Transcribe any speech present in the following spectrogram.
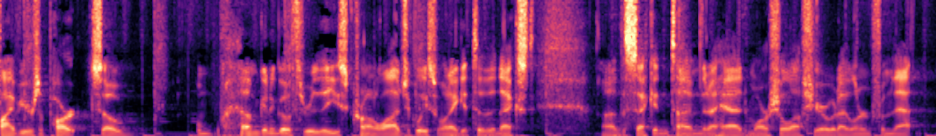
five years apart. So I'm going to go through these chronologically. So when I get to the next, uh, the second time that I had Marshall, I'll share what I learned from that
